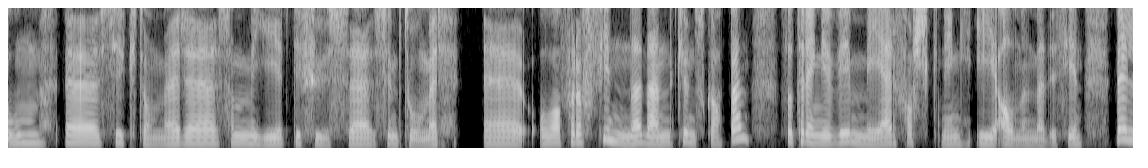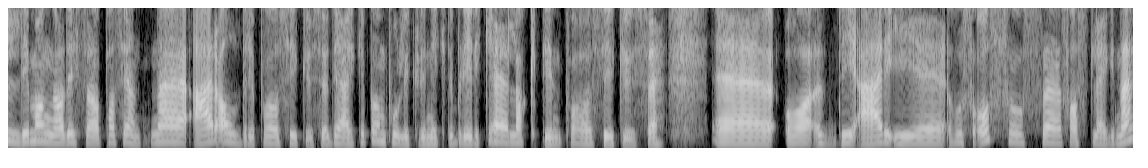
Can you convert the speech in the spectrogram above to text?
om ø, sykdommer ø, som gir diffuse symptomer. Eh, og for å finne den kunnskapen, så trenger vi mer forskning i allmennmedisin. Veldig mange av disse pasientene er aldri på sykehuset, de er ikke på en poliklinikk, de blir ikke lagt inn på sykehuset. Eh, og de er i, hos oss, hos eh, fastlegene,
